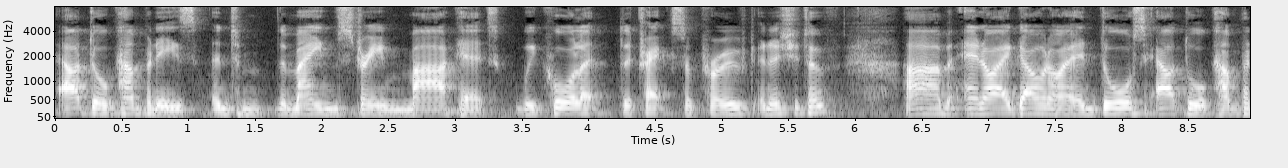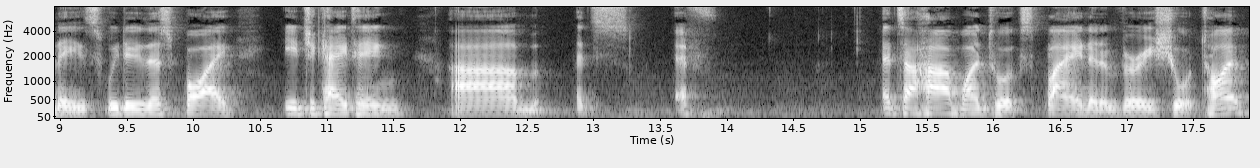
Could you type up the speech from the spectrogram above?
outdoor companies into the mainstream market. We call it the Trax Approved Initiative. Um, and I go and I endorse outdoor companies. We do this by educating. Um, it's if it's a hard one to explain in a very short time,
